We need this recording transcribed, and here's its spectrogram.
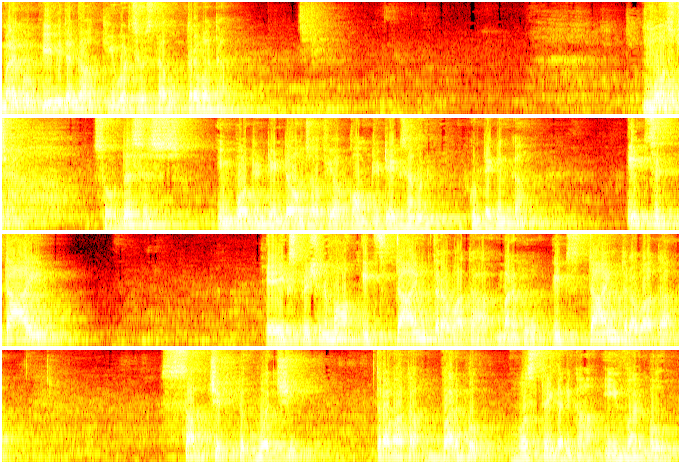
మనకు ఈ విధంగా కీవర్డ్స్ చూస్తాము తర్వాత most so this is important in terms of your competitive exam అనుకుంటే కనుక ఇట్స్ టైం ఏ ఎక్స్ప్రెషన్ ఇట్స్ టైం తర్వాత మనకు ఇట్స్ టైం తర్వాత సబ్జెక్ట్ వచ్చి తర్వాత వర్బ్ వస్తే గనక ఈ వర్బు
